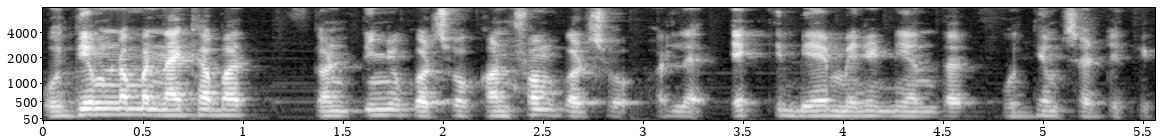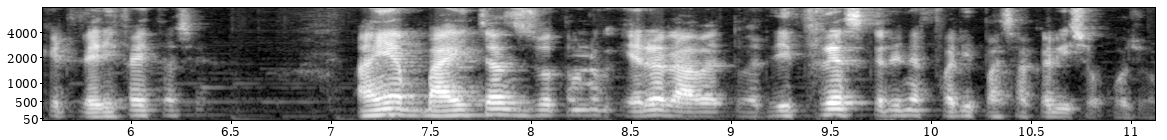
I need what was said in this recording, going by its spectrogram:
ઉદ્યમ નંબર નાખ્યા બાદ કન્ટિન્યુ કરશો કન્ફર્મ કરશો, એટલે એકથી બે મિનિટની અંદર ઉદ્યમ સર્ટિફિકેટ વેરીફાઈ થશે. અહીંયા બાય ચાન્સ જો તમને એરર આવે તો રિફ્રેશ કરીને ફરી પાછા કરી શકો છો.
